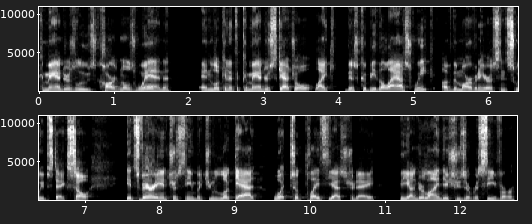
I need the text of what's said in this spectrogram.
Commanders lose, Cardinals win, and looking at the Commanders schedule, like this could be the last week of the Marvin Harrison sweepstakes. So it's very interesting. But you look at what took place yesterday, the underlined issues at receiver,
